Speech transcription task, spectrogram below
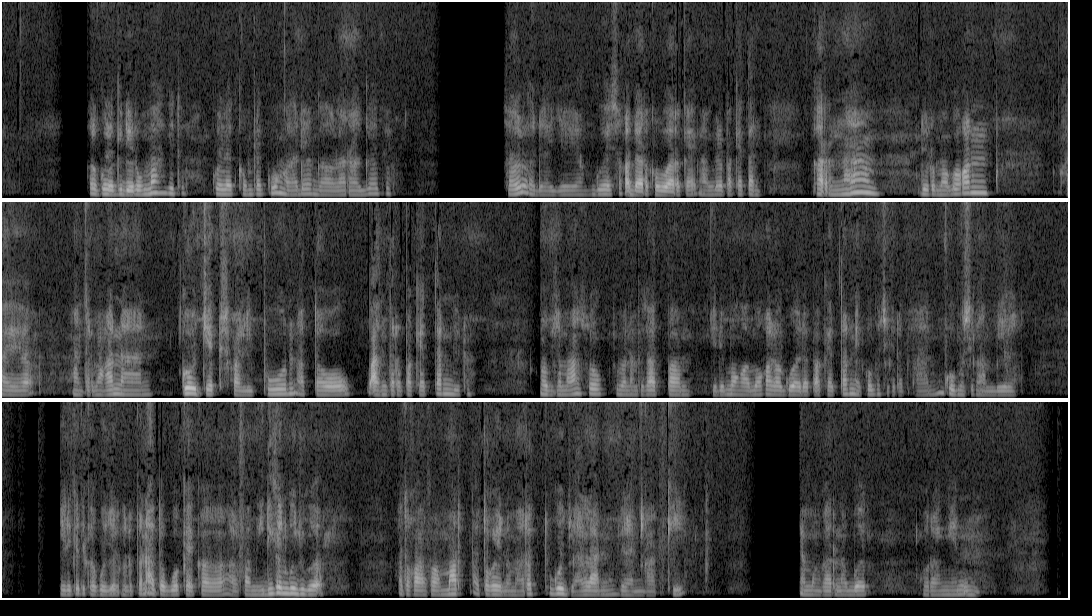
kalau gue lagi di rumah gitu gue lihat komplek gue nggak ada yang nggak olahraga tuh. Selalu ada aja yang gue sekadar keluar kayak ngambil paketan. Karena di rumah gue kan kayak ngantar makanan gojek sekalipun atau antar paketan gitu. Nggak bisa masuk cuma sampai satpam. Jadi mau nggak mau kalau gue ada paketan ya gue mesti ke depan gue mesti ngambil. Jadi ketika gue jalan ke depan atau gue kayak ke Alfamidi kan gue juga atau ke Alfamart atau ke Indomaret tuh gue jalan jalan kaki. Emang karena buat kurangin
